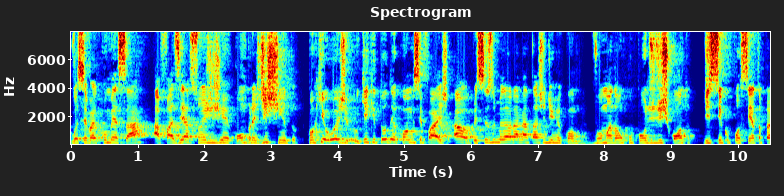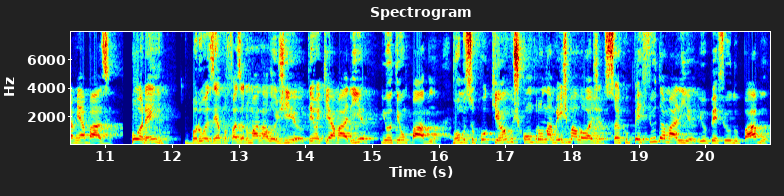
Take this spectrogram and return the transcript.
você vai começar a fazer ações de recompras distinto. Porque hoje, o que, que todo e-commerce faz? Ah, eu preciso melhorar minha taxa de recompra. Vou mandar um cupom de desconto de 5% para minha base. Porém, por um exemplo, fazendo uma analogia, eu tenho aqui a Maria e eu tenho o Pablo. Vamos supor que ambos compram na mesma loja, só que o perfil da Maria e o perfil do Pablo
